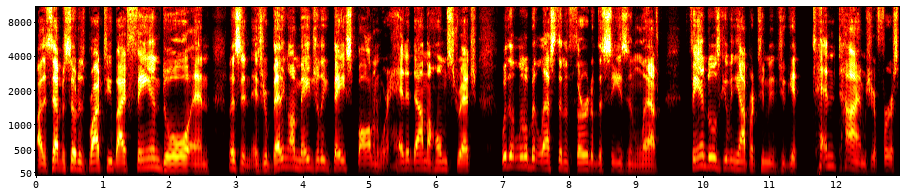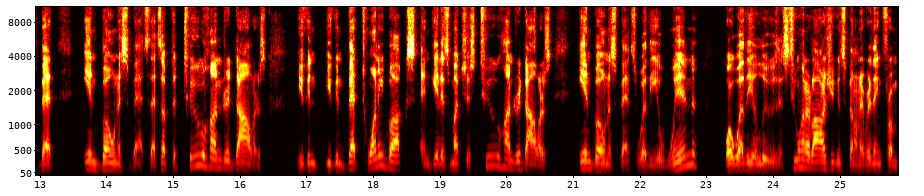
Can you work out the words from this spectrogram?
Uh, this episode is brought to you by FanDuel. And listen, as you're betting on Major League Baseball and we're headed down the home stretch with a little bit less than a third of the season left, FanDuel is giving the opportunity to get 10 times your first bet in bonus bets. That's up to $200. You can you can bet 20 bucks and get as much as $200 in bonus bets whether you win or whether you lose. It's $200 you can spend on everything from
